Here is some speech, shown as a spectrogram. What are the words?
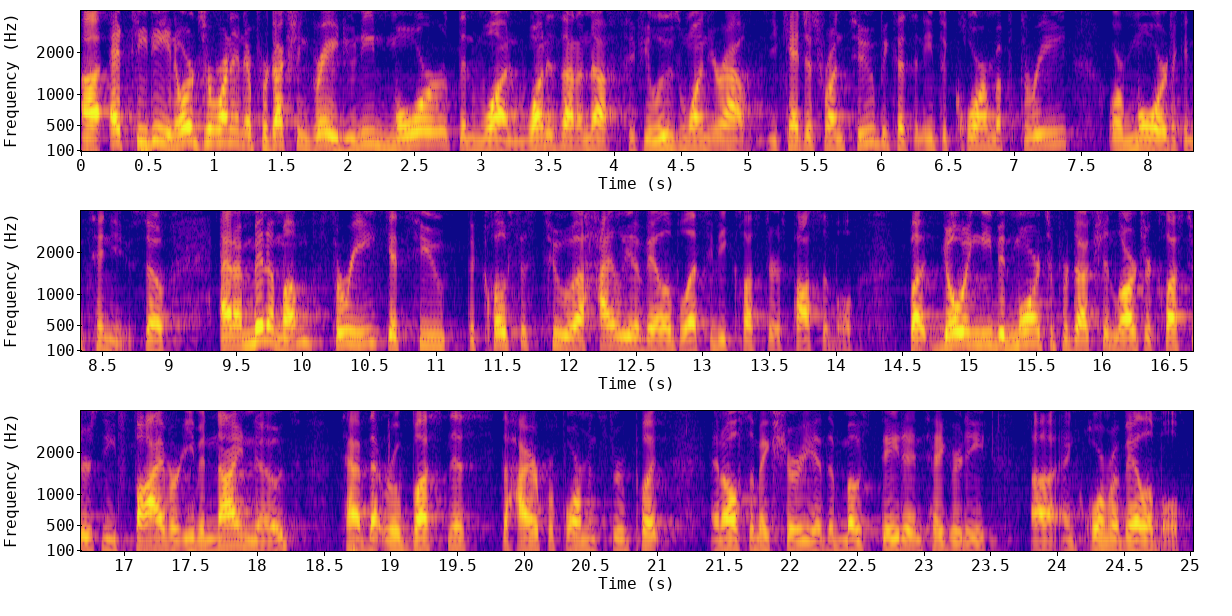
Uh, etcd, in order to run it in a production grade, you need more than one. One is not enough. If you lose one, you're out. You can't just run two because it needs a quorum of three or more to continue. So at a minimum, three gets you the closest to a highly available etcd cluster as possible. But going even more into production, larger clusters need five or even nine nodes to have that robustness, the higher performance throughput, and also make sure you have the most data integrity uh, and quorum available.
